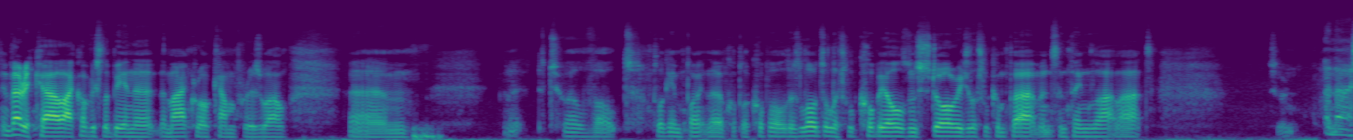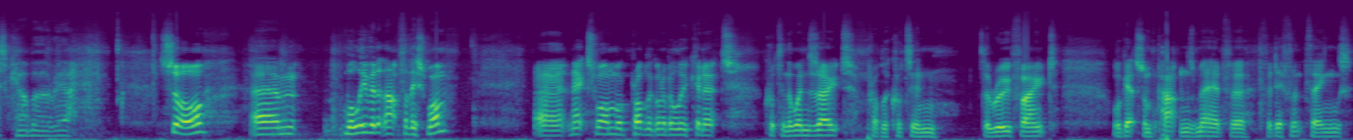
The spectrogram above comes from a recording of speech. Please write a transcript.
very car-like, obviously being the, the micro camper as well. Um, 12 volt plug-in point there, a couple of cup holders, loads of little cubby holes and storage, little compartments and things like that. So a nice cab area. So um, we'll leave it at that for this one. Uh, next one, we're probably going to be looking at cutting the windows out, probably cutting the roof out. We'll get some patterns made for, for different things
